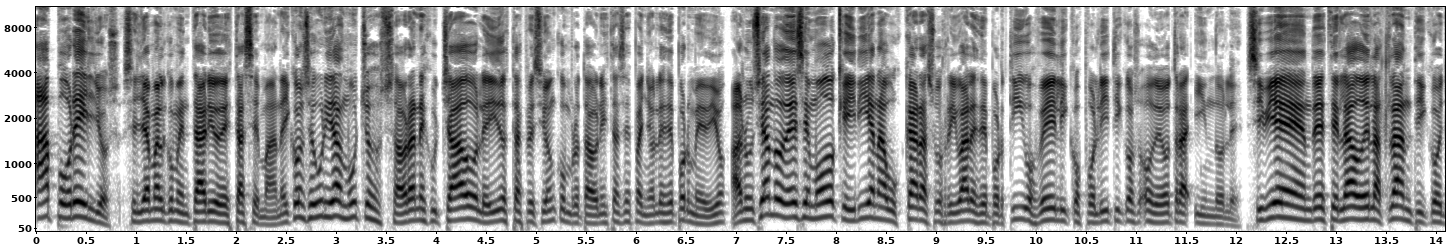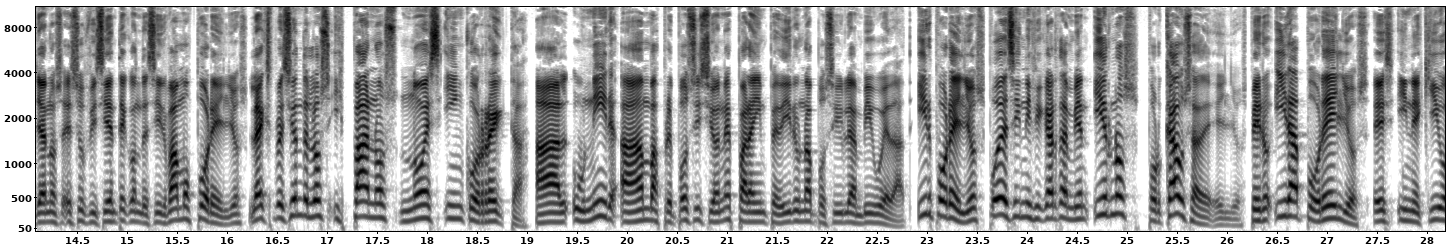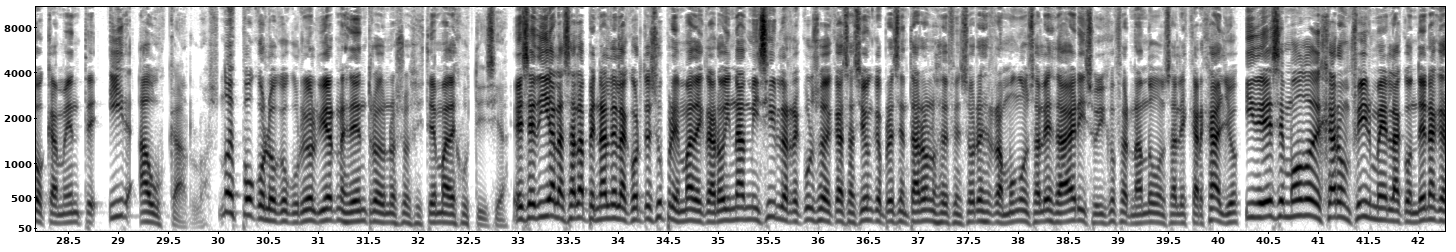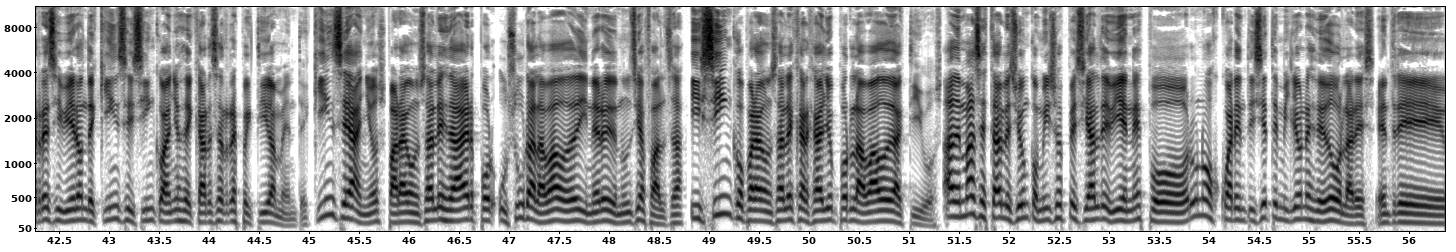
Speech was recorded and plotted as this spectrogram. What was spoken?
A por ellos se llama el comentario de esta semana y con seguridad muchos habrán escuchado o leído esta expresión con protagonistas españoles de por medio, anunciando de ese modo que irían a buscar a sus rivales deportivos, bélicos, políticos o de otra índole. Si bien de este lado del Atlántico ya nos es suficiente con decir vamos por ellos, la expresión de los hispanos no es incorrecta al unir a ambas preposiciones para impedir una posible ambigüedad. Ir por ellos puede significar también irnos por causa de ellos, pero ir por ellos es inequívocamente ir a buscarlos. No es poco lo que ocurrió el viernes dentro de nuestro sistema de justicia. Ese día la Sala Penal de la Corte Suprema declaró inadmisible el recurso de casación que presentaron los defensores de Ramón González Daer y su hijo Fernando González Carjallo y de ese modo dejaron firme la condena que recibieron de 15 y 5 años de cárcel respectivamente. 15 años para González Daer por usura, lavado de dinero y denuncia falsa y 5 para González Carjallo por lavado de activos. Además estableció un comiso especial de bienes por unos 47 millones de dólares entre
